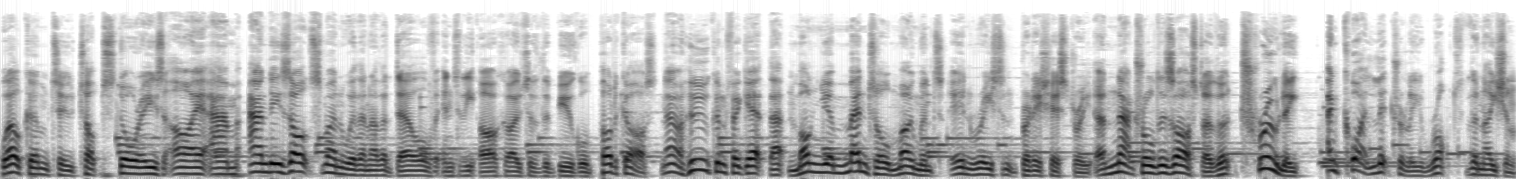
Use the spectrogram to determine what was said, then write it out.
Welcome to Top Stories. I am Andy Zaltzman with another delve into the archives of the Bugle podcast. Now, who can forget that monumental moment in recent British history? A natural disaster that truly and quite literally rocked the nation.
